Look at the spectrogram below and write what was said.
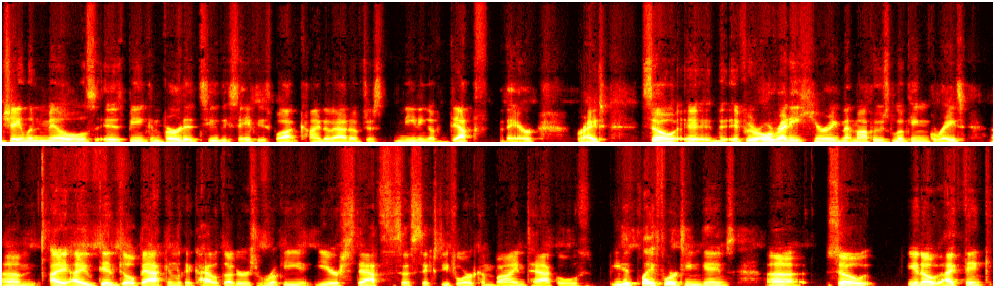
Jalen Mills is being converted to the safety spot, kind of out of just needing of depth there, right? So if we are already hearing that Mapu's looking great, um, I, I, did go back and look at Kyle Dugger's rookie year stats. So 64 combined tackles, he did play 14 games. Uh, so, you know, I think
